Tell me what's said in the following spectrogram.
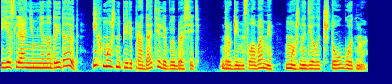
Если они мне надоедают, их можно перепродать или выбросить. Другими словами, можно делать что угодно.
